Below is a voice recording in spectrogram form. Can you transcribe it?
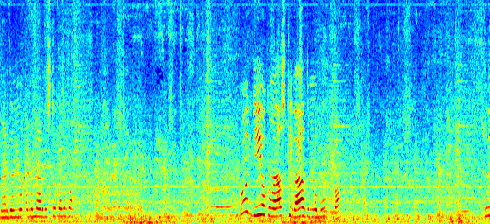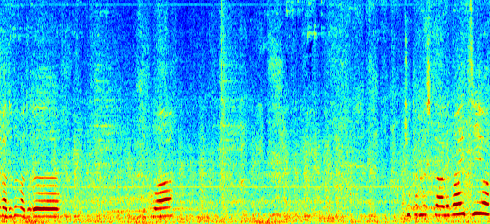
Merda, è una merda sto cosa qua. Oddio, come l'ha schivato, me lo buffa. Dove vado? Dove vado? Uh, di qua. Giù per le scale, vai zio.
